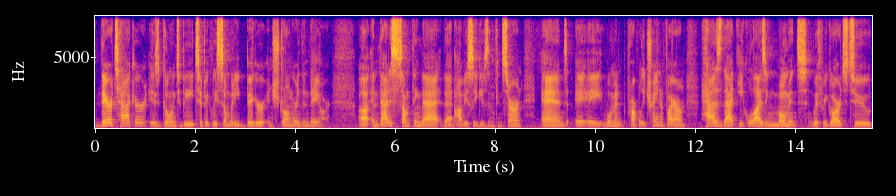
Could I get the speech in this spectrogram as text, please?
their attacker is going to be typically somebody bigger and stronger than they are. Uh, and that is something that, that obviously gives them concern. And a, a woman properly trained in firearm has that equalizing moment with regards to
